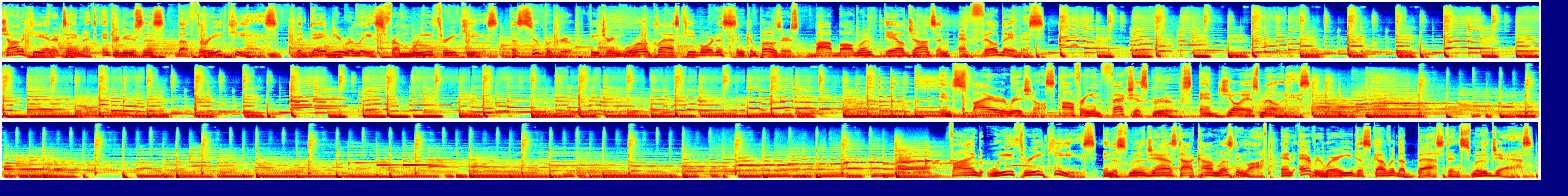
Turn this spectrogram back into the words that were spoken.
Shanachie Entertainment introduces The Three Keys, the debut release from We Three Keys, a supergroup featuring world class keyboardists and composers Bob Baldwin, Gail Johnson, and Phil Davis. Inspired originals offering infectious grooves and joyous melodies. Find We Three Keys in the smoothjazz.com listening loft and everywhere you discover the best in smooth jazz.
